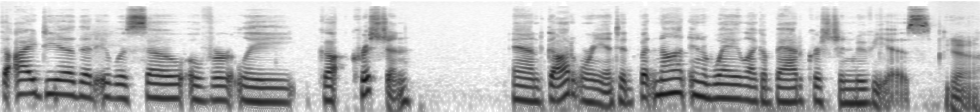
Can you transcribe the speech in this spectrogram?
the idea that it was so overtly go- Christian and God-oriented, but not in a way like a bad Christian movie is. Yeah,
